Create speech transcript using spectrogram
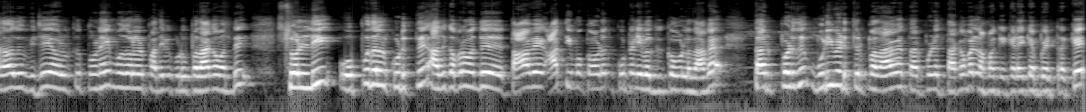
அதாவது விஜய் அவர்களுக்கு துணை முதல்வர் பதவி கொடுப்பதாக வந்து சொல்லி ஒப்புதல் கொடுத்து அதுக்கப்புறம் வந்து தாவே அதிமுகவுடன் கூட்டணி வகுக்க உள்ளதாக தற்பொழுது முடிவெடுத்திருப்பதாக தற்பொழுது தகவல் நமக்கு கிடைக்கப்பெற்றிருக்கு.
